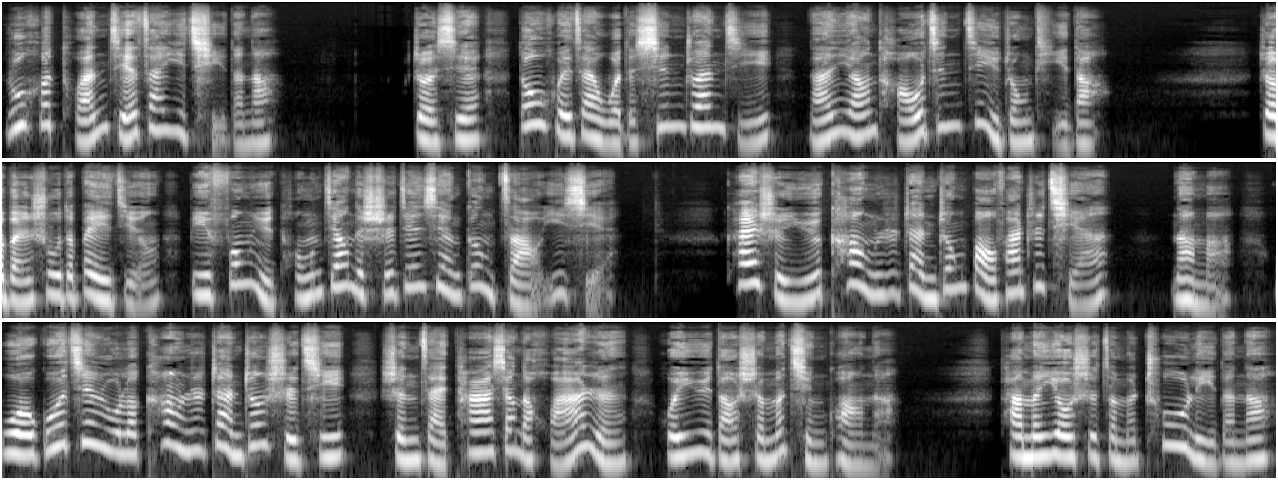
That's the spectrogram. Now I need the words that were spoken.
如何团结在一起的呢？这些都会在我的新专辑《南洋淘金记》中提到。这本书的背景比《风雨同江》的时间线更早一些，开始于抗日战争爆发之前。那么，我国进入了抗日战争时期，身在他乡的华人会遇到什么情况呢？他们又是怎么处理的呢？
